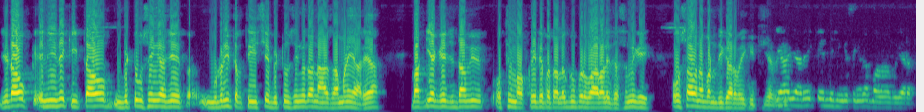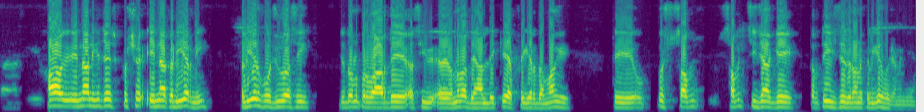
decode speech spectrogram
ਜਿਹੜਾ ਉਹ ਜਿਹਨੇ ਕੀਤਾ ਉਹ ਬਿੱਟੂ ਸਿੰਘ ਅਜੇ ਮੁੱਢਲੀ ਤਫਤੀਸ਼ 'ਚ ਬਿੱਟੂ ਸਿੰਘ ਦਾ ਨਾਮ ਸਾਹਮਣੇ ਆ ਰਿਹਾ। ਬਾਕੀ ਅੱਗੇ ਜਿੱਦਾਂ ਵੀ ਉੱਥੇ ਮੌਕੇ ਤੇ ਪਤਾ ਲੱਗੂ ਪਰਿਵਾਰ ਵਾਲੇ ਦੱਸਣਗੇ। ਉਸ ਹਿਸਾਬ ਨਾਲ ਬਣਦੀ ਕਾਰਵਾਈ ਕੀਤੀ ਕਿਹਾ ਜਾਵੇਗੀ ਜਾ ਰਿਹਾ ਕਿ ਨਿਹੰਗ ਸਿੰਘ ਦਾ ਬਾਣਾ ਵਗੈਰਾ ਪਾਇਆ ਸੀ। ਹਾਂ ਇਹਨਾਂ ਨਹੀਂ ਜੇ ਕੁਝ ਇੰਨਾ ਕਲੀਅਰ ਨਹੀਂ। ਕਲੀਅਰ ਹੋ ਜੂਗਾ ਅਸੀਂ ਜਦੋਂ ਹੁਣ ਪਰਿਵਾਰ ਦੇ ਅਸੀਂ ਅਹ, ਉਹਨਾਂ ਦਾ ਬਿਆਨ ਲਿਖ ਕੇ ਐਫ ਆਈ ਆਰ ਦਵਾਂਗੇ ਤੇ ਕੁਝ ਸਭ ਸਭ ਚੀਜ਼ਾਂ ਅੱਗੇ ਤਫਤੀਸ਼ ਦੇ ਦੌਰਾਨ ਕਲੀਅਰ ਹੋ ਜਾਣਗੀਆਂ।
